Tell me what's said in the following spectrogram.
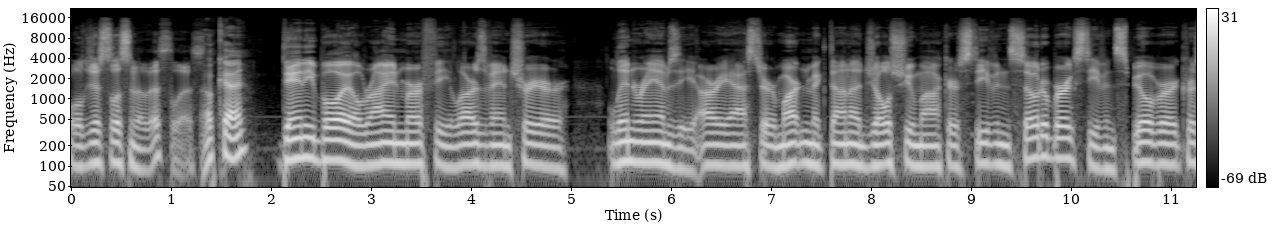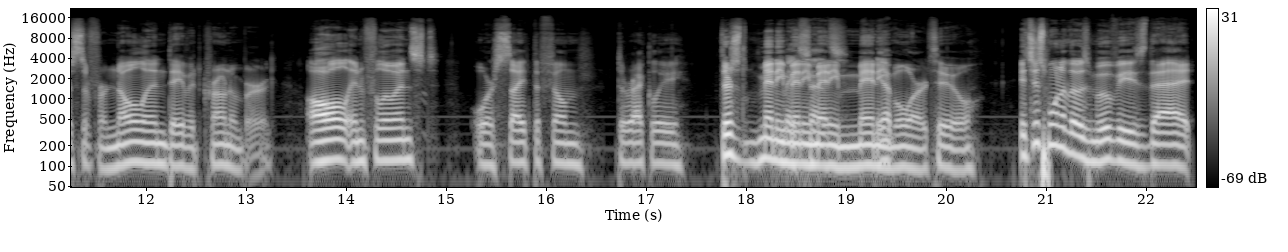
Well, just listen to this list. Okay. Danny Boyle, Ryan Murphy, Lars von Trier, Lynne Ramsay, Ari Aster, Martin McDonagh, Joel Schumacher, Steven Soderbergh, Steven Spielberg, Christopher Nolan, David Cronenberg, all influenced or cite the film directly. There's many, Makes many, many, many Yep. more too. It's just one of those movies that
